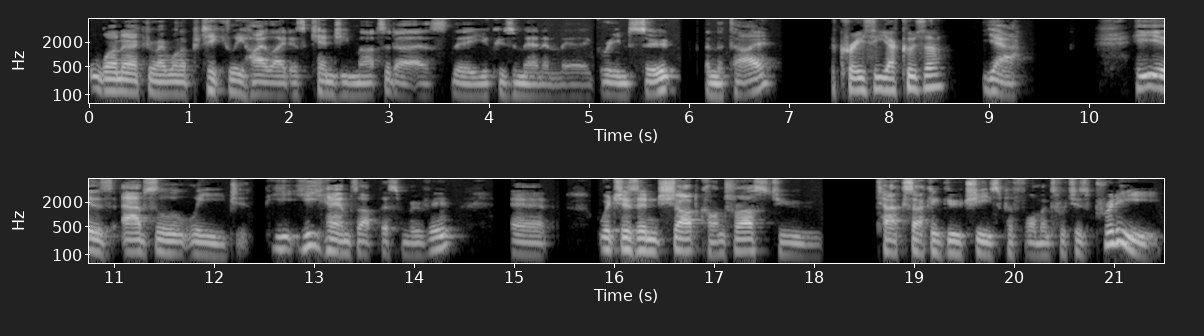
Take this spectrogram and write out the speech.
one actor I want to particularly highlight is Kenji Matsuda as the Yakuza man in the green suit and the tie. The crazy Yakuza? Yeah. He is absolutely he he hams up this movie and which is in sharp contrast to Tak Sakaguchi's performance, which is pretty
